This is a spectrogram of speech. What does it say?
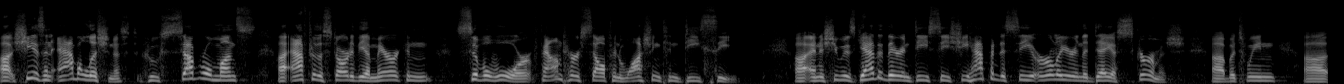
Uh, she is an abolitionist who, several months uh, after the start of the American Civil War, found herself in Washington, D.C. Uh, and as she was gathered there in D.C., she happened to see earlier in the day a skirmish uh, between uh,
